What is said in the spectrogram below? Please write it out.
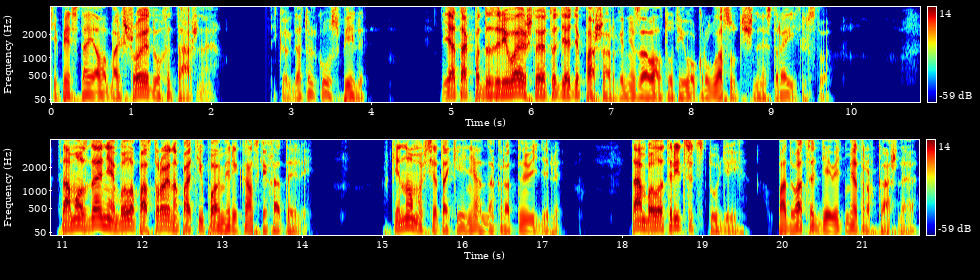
Теперь стояло большое двухэтажное. И когда только успели. Я так подозреваю, что это дядя Паша организовал тут его круглосуточное строительство. Само здание было построено по типу американских отелей. В кино мы все такие неоднократно видели. Там было 30 студий, по 29 метров каждая.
